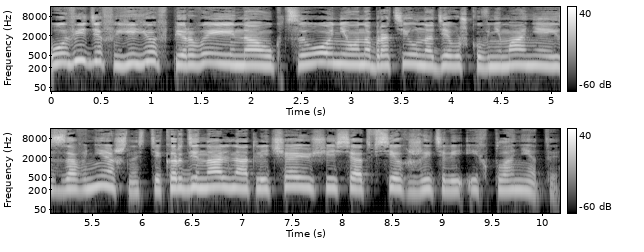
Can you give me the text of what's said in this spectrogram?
Увидев ее впервые на аукционе, он обратил на девушку внимание из-за внешности, кардинально отличающейся от всех жителей их планеты.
